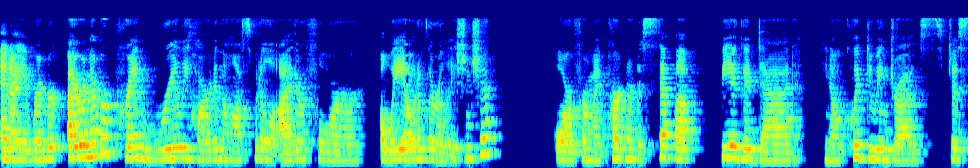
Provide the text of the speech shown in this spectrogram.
and I remember I remember praying really hard in the hospital either for a way out of the relationship or for my partner to step up, be a good dad, you know, quit doing drugs, just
